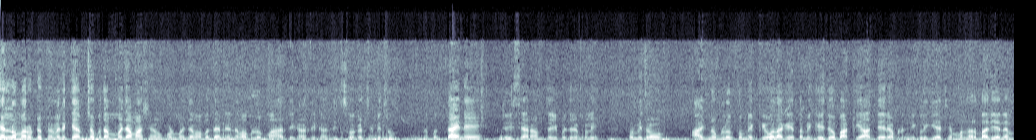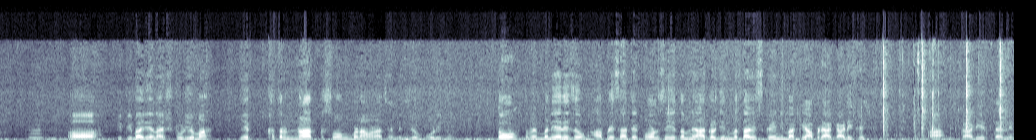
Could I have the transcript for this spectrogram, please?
હેલો, મારો ટુ ફેમિલી, કેમ છો? બધા મજામાં છે? હું પણ મજામાં. બધાને નવા બ્લોગમાં હાર્દિક હાર્દિક હાર્દિક સ્વાગત છે મિત્રો. બધાને જય સિયારામ, જય બજરંગબલી. તો મિત્રો, આજનો બ્લોગ તમને કેવો લાગે તમે કહેજો. બાકી અત્યારે આપણે નીકળી ગયા છે મનહર બારિયાને પીપી બારિયાના સ્ટુડિયોમાં. એક ખતરનાક સોંગ બનાવવાના છે મિત્રો, હોળીનું. તો તમે બન્યા રહેજો. આપણી સાથે કોણ છે એ તમને આગળ જઈને બતાવીશ. કંઈ નહીં, બાકી આપણે આ ગાડી છે. આ ગાડી અત્યારે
